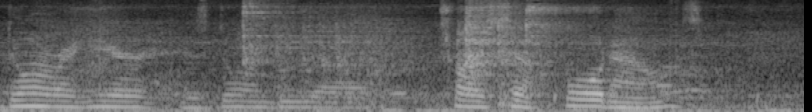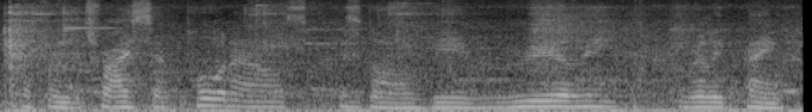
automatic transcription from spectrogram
Doing right here is doing the uh, tricep pull downs. And from the tricep pull downs, it's to be really, really painful.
